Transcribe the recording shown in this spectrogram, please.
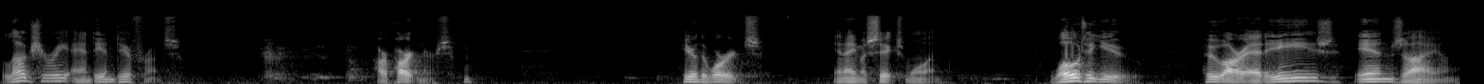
Luxury and indifference are partners. Hear the words in Amos 6 1. Woe to you, who are at ease in Zion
